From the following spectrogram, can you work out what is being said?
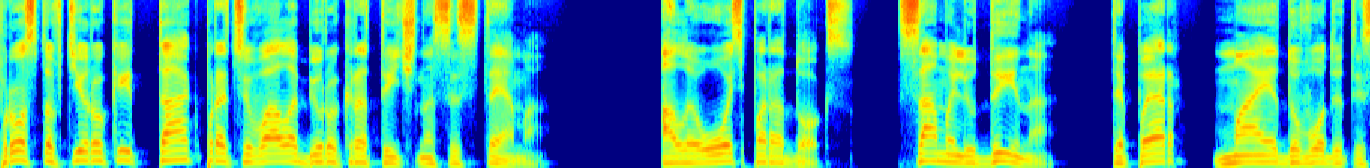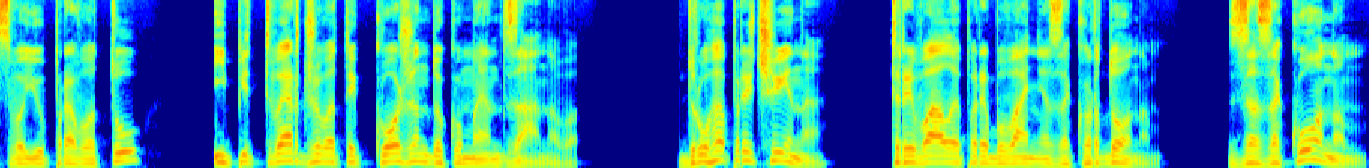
Просто в ті роки так працювала бюрократична система. Але ось парадокс саме людина тепер має доводити свою правоту і підтверджувати кожен документ заново. Друга причина тривале перебування за кордоном. За законом,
